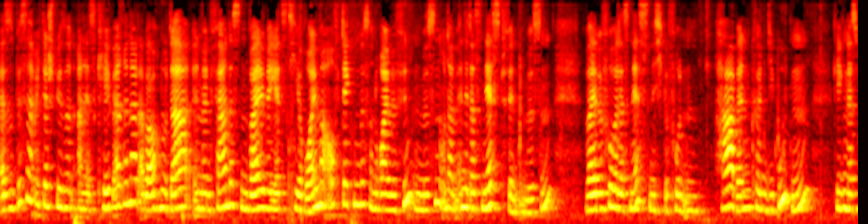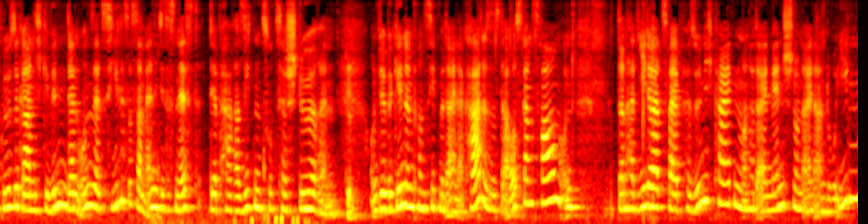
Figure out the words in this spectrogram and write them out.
also bisher hat mich das Spiel so an Escape erinnert, aber auch nur da im entferntesten, weil wir jetzt hier Räume aufdecken müssen und Räume finden müssen und am Ende das Nest finden müssen. Weil bevor wir das Nest nicht gefunden haben, können die Guten gegen das Böse gar nicht gewinnen, denn unser Ziel ist es am Ende, dieses Nest der Parasiten zu zerstören. Genau. Und wir beginnen im Prinzip mit einer Karte, das ist der Ausgangsraum und dann hat jeder zwei Persönlichkeiten. Man hat einen Menschen und einen Androiden.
